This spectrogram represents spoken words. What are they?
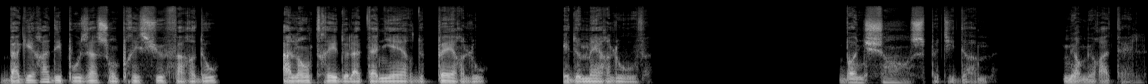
Bagheera déposa son précieux fardeau à l'entrée de la tanière de Père Loup et de Mère Louve. Bonne chance, petit homme, murmura-t-elle.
